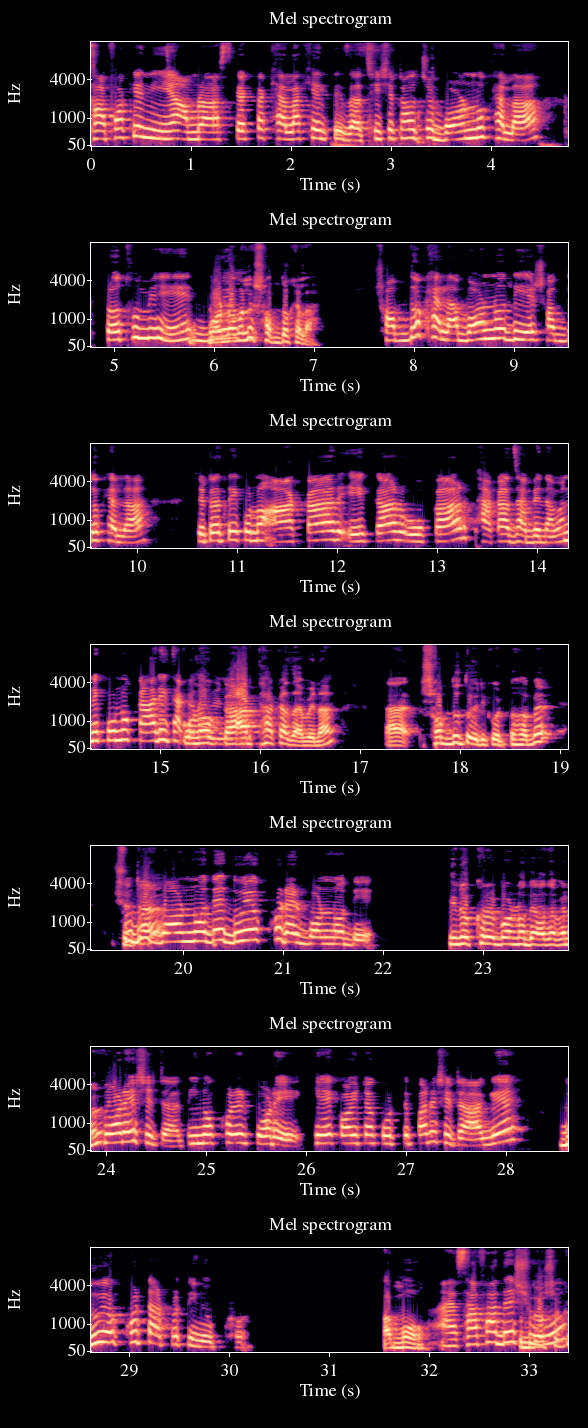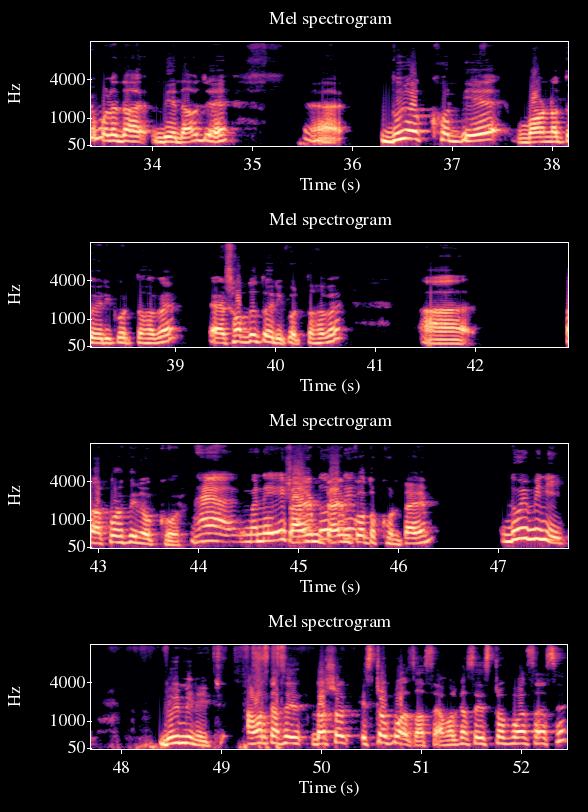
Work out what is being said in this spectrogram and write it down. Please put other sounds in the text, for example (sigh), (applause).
সাফাকে নিয়ে আমরা আজকে একটা খেলা খেলতে যাচ্ছি সেটা হচ্ছে বর্ণ খেলা। প্রথমে বর্ণ মানে শব্দ খেলা। শব্দ খেলা বর্ণ দিয়ে শব্দ খেলা। সেটাতে কোনো আকার একার ওকার থাকা যাবে না মানে কোনো কারই থাকা কোনো কার থাকা যাবে না। শব্দ তৈরি করতে হবে। শুধু বর্ণ দে দুই অক্ষরের বর্ণ দে। তিন অক্ষরের বর্ণ দেওয়া যাবে না? পরে সেটা তিন অক্ষরের পরে কে কয়টা করতে পারে সেটা আগে দুই অক্ষর তারপর তিন অক্ষর। আম্মু আহ, সাফা দে শুরু। দর্শককে বলে দাও- দিয়ে দাও যে দুই অক্ষর দিয়ে বর্ণ তৈরি করতে হবে শব্দ তৈরি করতে হবে তারপরে তিন অক্ষর। হ্যাঁ মানে টাইম টাইম কতক্ষণ? টাইম দুই মিনিট। দুই মিনিট। আমার কাছে দর্শক স্টপ ওয়াচ আছে আমার কাছে স্টপ ওয়াচ আছে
